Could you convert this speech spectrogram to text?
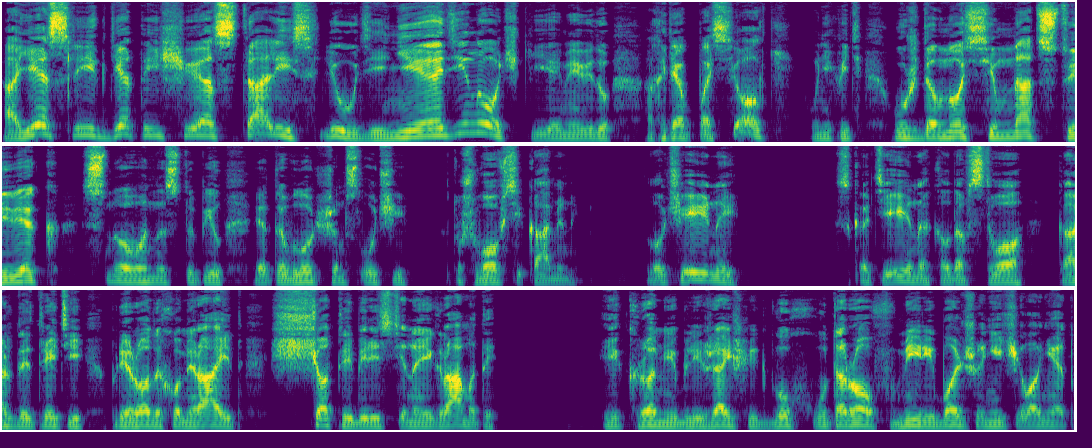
А если где-то еще и остались люди, не одиночки, я имею в виду, а хотя бы поселки, у них ведь уж давно семнадцатый век снова наступил, это в лучшем случае, а то уж вовсе каменный. Лучины, скотина, колдовство, каждый третий при родах умирает, счеты, берестяные грамоты. И кроме ближайших двух хуторов в мире больше ничего нет.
